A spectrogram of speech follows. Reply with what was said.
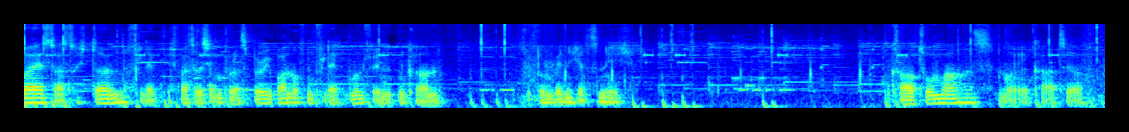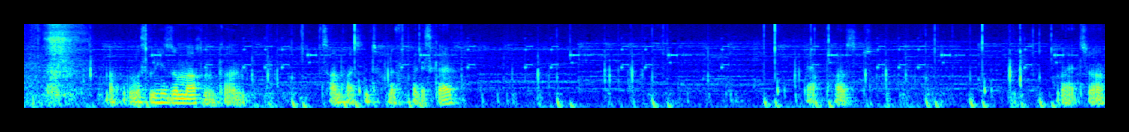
Weiß, dass ich dann Fleck. Ich weiß, dass ich am Raspberry Bahnhof einen Fleckmund finden kann. So dumm bin ich jetzt nicht. Kartomas, neue Karte. Mal gucken, was man hier so machen kann. Zahnreißen, Lüften, ist geil. Ja, passt. Weiter.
